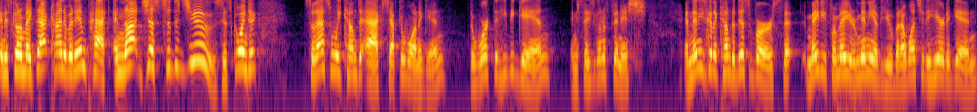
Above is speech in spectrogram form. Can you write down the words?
And it's going to make that kind of an impact, and not just to the Jews. It's going to. So that's when we come to Acts chapter 1 again, the work that he began, and he says he's going to finish. And then he's going to come to this verse that may be familiar to many of you, but I want you to hear it again.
